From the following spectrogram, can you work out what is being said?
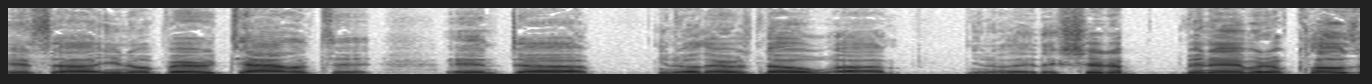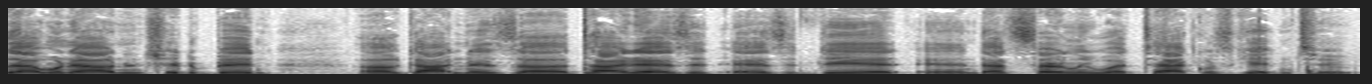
is uh, you know very talented, and uh, you know there was no uh, you know they, they should have been able to close that one out and should have been uh, gotten as uh, tight as it as it did, and that's certainly what Takk was getting to.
